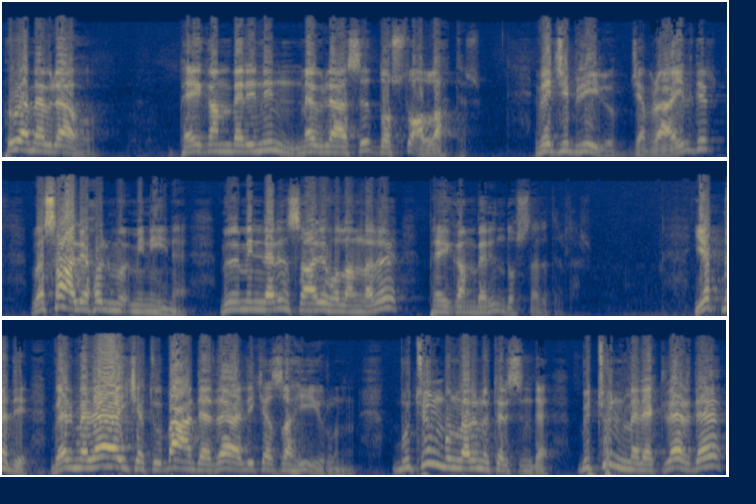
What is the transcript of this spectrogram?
huve mevlahu peygamberinin Mevlası dostu Allah'tır. Ve Cibrilu Cebrail'dir. Ve salihul müminine müminlerin salih olanları peygamberin dostlarıdırlar. Yetmedi. Vel melaiketu ba'de zalike zahirun. Bütün bunların ötesinde bütün melekler de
